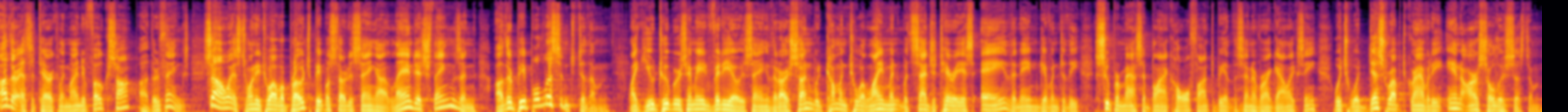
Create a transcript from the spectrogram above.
Other esoterically minded folks saw other things. So, as 2012 approached, people started saying outlandish things, and other people listened to them. Like YouTubers who made videos saying that our sun would come into alignment with Sagittarius A, the name given to the supermassive black hole thought to be at the center of our galaxy, which would disrupt gravity in our solar system.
